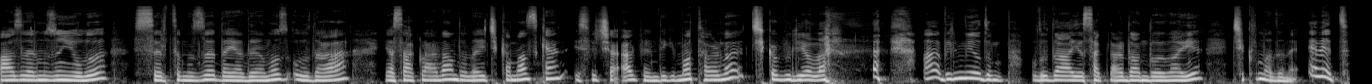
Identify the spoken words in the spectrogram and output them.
Bazılarımızın yolu sırtımızı dayadığımız Uludağ'a yasaklardan dolayı çıkamazken İsviçre Alplerindeki motorla çıkabiliyorlar. Aa bilmiyordum Uludağ yasaklardan dolayı çıkılmadığını. Evet.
